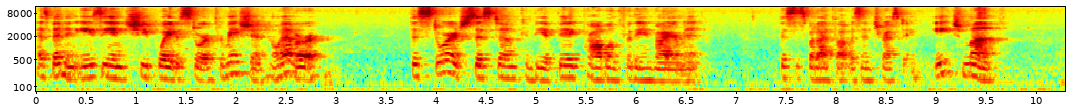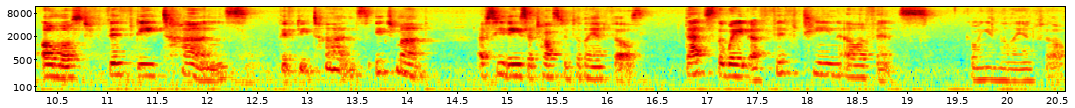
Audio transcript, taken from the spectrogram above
has been an easy and cheap way to store information. However, the storage system can be a big problem for the environment. This is what I thought was interesting. Each month, almost 50 tons, 50 tons each month of CDs are tossed into landfills. That's the weight of 15 elephants going in the landfill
